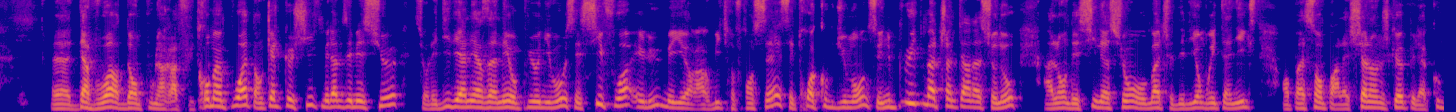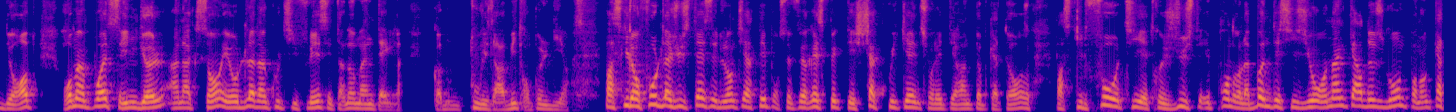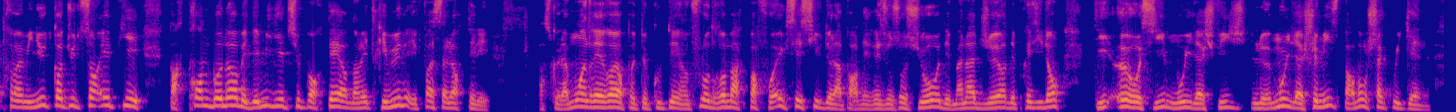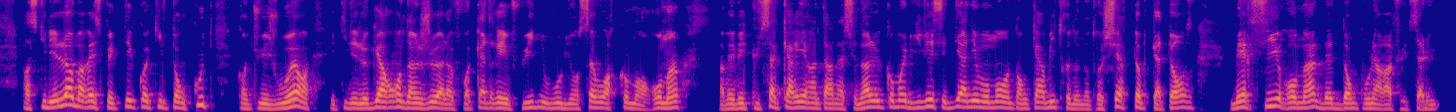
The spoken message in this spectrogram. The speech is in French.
d'avoir dans Poulain Rafut. Romain Poit, en quelques chiffres, mesdames et messieurs, sur les dix dernières années au plus haut niveau, c'est six fois élu meilleur arbitre français, c'est trois Coupes du Monde, c'est une pluie de matchs internationaux, allant des six nations au match des Lions britanniques, en passant par la Challenge Cup et la Coupe d'Europe. Romain Poit, c'est une gueule, un accent, et au-delà d'un coup de sifflet, c'est un homme intègre, comme tous les arbitres, on peut le dire. Parce qu'il en faut de la justesse et de l'entièreté pour se faire respecter chaque week-end sur les terrains de top 14, parce qu'il faut y être juste et prendre la bonne décision en un quart de seconde pendant 80 minutes quand tu te sens épié par 30 bonhommes et des milliers de supporters dans les tribunes et face à leur télé. Parce que la moindre erreur peut te coûter un flot de remarques parfois excessif de la part des réseaux sociaux, des managers, des présidents, qui eux aussi mouillent la, chemise pardon, chaque week-end. Parce qu'il est l'homme à respecter quoi qu'il t'en coûte quand tu es joueur et qu'il est le garant d'un jeu à la fois cadré et fluide. Nous voulions savoir comment Romain avait vécu sa carrière internationale comment il vivait ses derniers moments en tant qu'arbitre de notre cher top 14. Merci Romain d'être dans Poulain Rafut. Salut.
